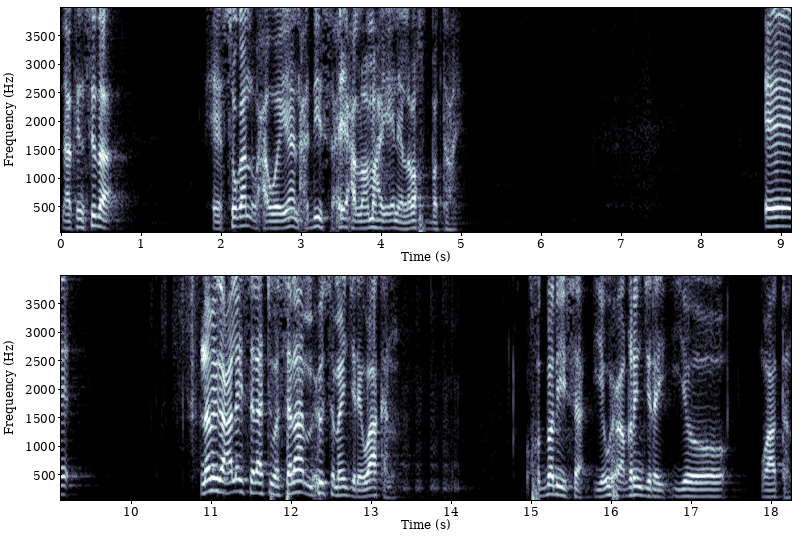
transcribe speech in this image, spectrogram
Laakiin sida sugan waxa weeyaan xadiid saxiixa looma hayo inay laba khudba tahay. Nabiga caleyhi salaatu wasalaam muxuu samayn jiray waa kan. Khudbadiisa iyo wuxuu aqrin jiray iyo waatan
